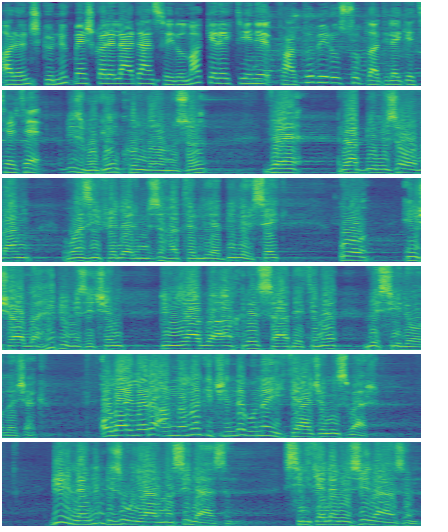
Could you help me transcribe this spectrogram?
Arınç günlük meşgalelerden sıyrılmak gerektiğini farklı bir üslupla dile getirdi. Biz bugün kulluğumuzu ve Rabbimize olan vazifelerimizi hatırlayabilirsek bu inşallah hepimiz için dünya ve ahiret saadetine vesile olacak. Olayları anlamak için de buna ihtiyacımız var. Birilerinin bizi uyarması lazım. Silkelemesi lazım.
